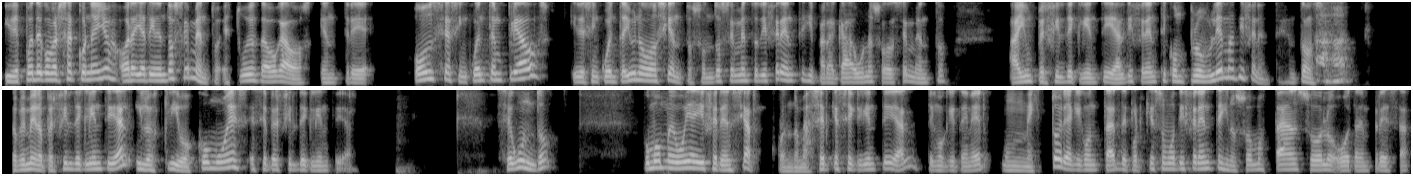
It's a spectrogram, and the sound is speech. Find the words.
Y después de conversar con ellos, ahora ya tienen dos segmentos, estudios de abogados entre 11 a 50 empleados y de 51 a 200. Son dos segmentos diferentes y para cada uno de esos dos segmentos hay un perfil de cliente ideal diferente con problemas diferentes. Entonces, lo primero, perfil de cliente ideal y lo escribo. ¿Cómo es ese perfil de cliente ideal? Segundo, ¿Cómo me voy a diferenciar? Cuando me acerque a ese cliente ideal, tengo que tener una historia que contar de por qué somos diferentes y no somos tan solo otra empresa,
